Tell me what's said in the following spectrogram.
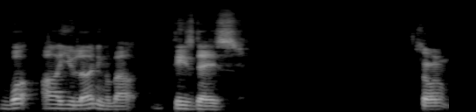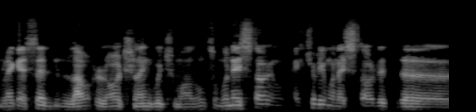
what are you learning about these days? So, like I said, lar- large language models. When I started, actually, when I started uh,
